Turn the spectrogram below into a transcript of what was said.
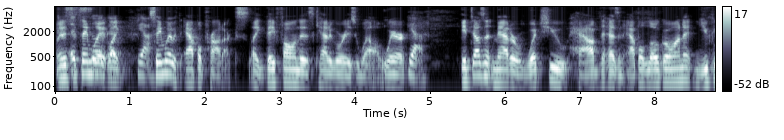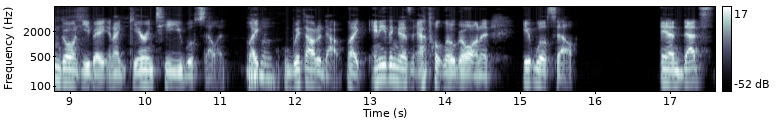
And it's, Mm. It's the same way, good, like yeah. same way with Apple products. Like they fall into this category as well, where yeah it doesn't matter what you have that has an Apple logo on it. You can go on eBay and I guarantee you will sell it. Like mm-hmm. without a doubt. Like anything that has an Apple logo on it, it will sell. And that's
